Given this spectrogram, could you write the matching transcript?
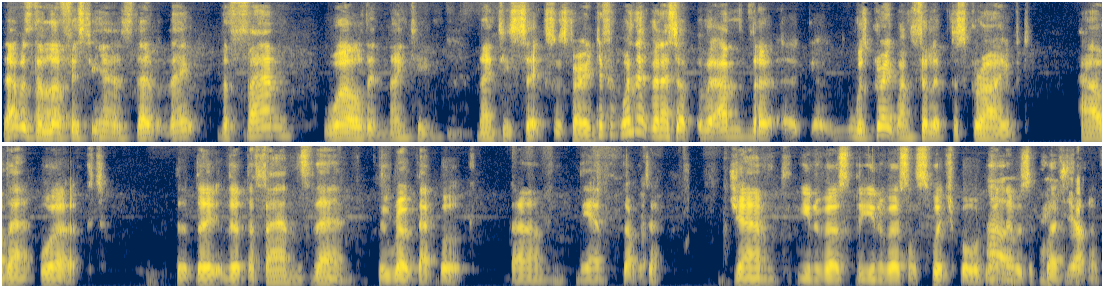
That was the Uh, Love Fist years. They, they, the fan world in 1996 was very different, wasn't it, Vanessa? Um, the uh, was great when Philip described how that worked. That the that the fans then who wrote that book, um, the Nth Doctor, jammed universe the Universal Switchboard when Oh, there was a right. question Yep. of.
